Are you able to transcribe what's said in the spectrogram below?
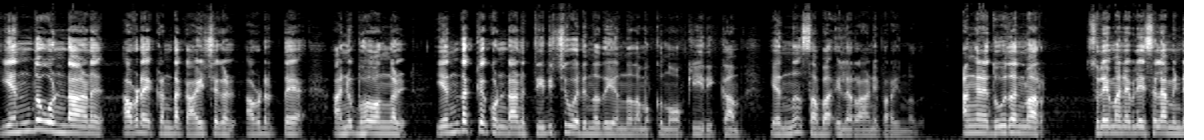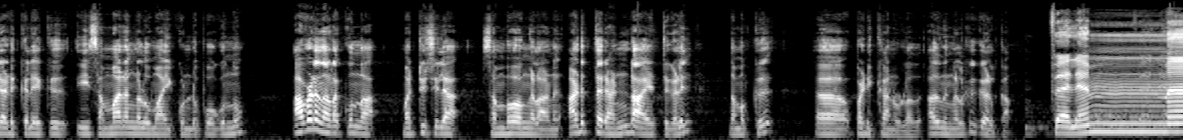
എന്തുകൊണ്ടാണ് അവിടെ കണ്ട കാഴ്ചകൾ അവിടുത്തെ അനുഭവങ്ങൾ എന്തൊക്കെ കൊണ്ടാണ് തിരിച്ചു വരുന്നത് എന്ന് നമുക്ക് നോക്കിയിരിക്കാം എന്ന് സബ ഇല റാണി പറയുന്നത്. അങ്ങനെ ദൂതന്മാർ സുലൈമാൻ നബി അലൈഹി സ്വലാമിന്റെ അടുക്കലേക്ക് ഈ സമ്മാനങ്ങളുമായി കൊണ്ടുപോകുന്നു. അവിടെ നടക്കുന്ന മറ്റു ചില സംഭവങ്ങളാണ് അടുത്ത രണ്ടായത്തുകളിൽ നമുക്ക് പഠിക്കാനുള്ളത് അത് നിങ്ങൾക്ക് കേൾക്കാം فلما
